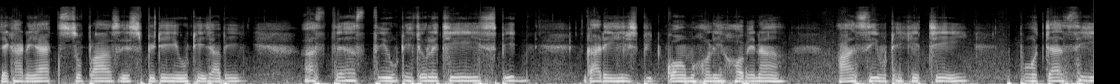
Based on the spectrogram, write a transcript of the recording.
এখানে একশো প্লাস স্পিডে উঠে যাবে। আস্তে আস্তে উঠে চলেছি স্পিড গাড়ির স্পিড কম হলে হবে না। আশি উঠে গেছে, পঁচাশি।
